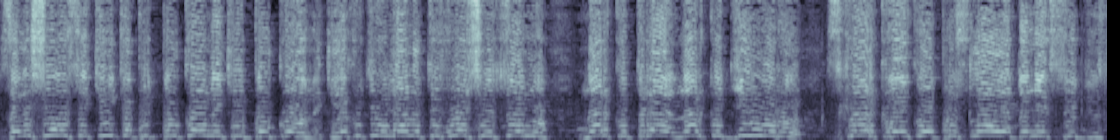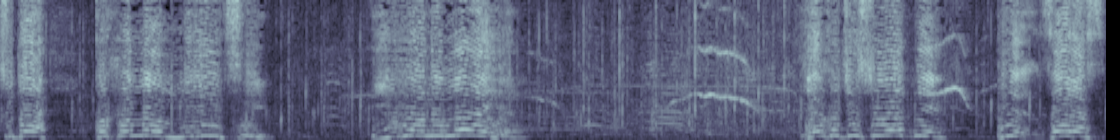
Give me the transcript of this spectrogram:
Залишилося кілька підполковників і полковників. Я хотів глянути в очі цьому наркотра... наркоділеру з Харкова, якого прислали до них сюди, сюди паханом міліції. Його немає. Я хотів сьогодні зараз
